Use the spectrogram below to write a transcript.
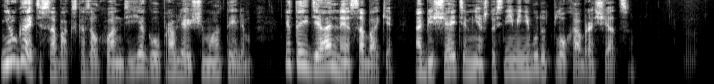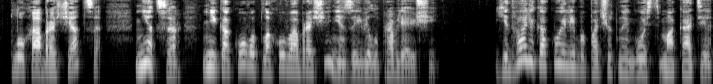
«Не ругайте собак», — сказал Хуан Диего управляющему отелем. «Это идеальные собаки. Обещайте мне, что с ними не будут плохо обращаться». «Плохо обращаться?» «Нет, сэр, никакого плохого обращения», — заявил управляющий. Едва ли какой-либо почетный гость Макати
